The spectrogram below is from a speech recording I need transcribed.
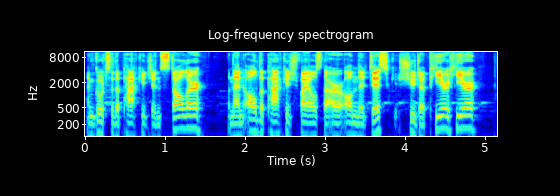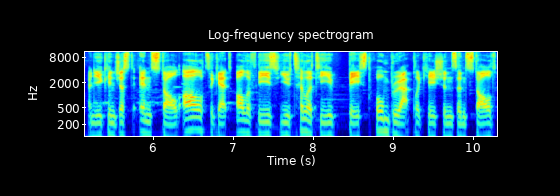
and go to the package installer. And then all the package files that are on the disk should appear here. And you can just install all to get all of these utility-based homebrew applications installed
